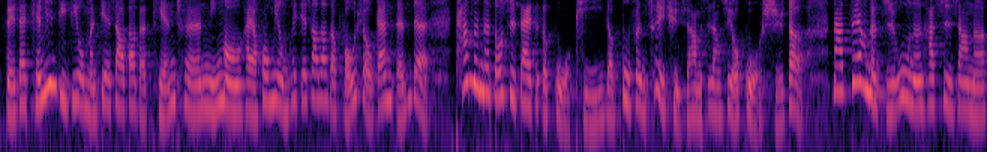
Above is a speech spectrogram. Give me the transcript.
所以在前面几集我们介绍到的甜橙、柠檬，还有后面我们会介绍到的佛手柑等等，它们呢都是在这个果皮的部分萃取，所以它们事实上是有果实的。那这样的植物呢，它事实上呢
